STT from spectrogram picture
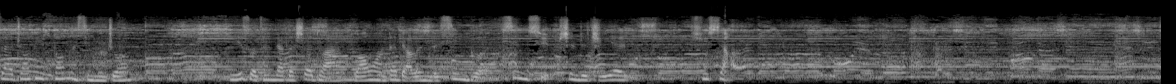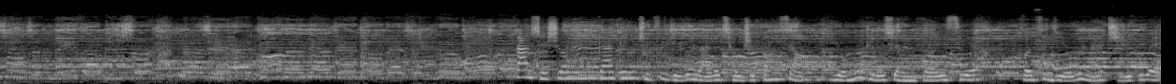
在招聘方的心目中，你所参加的社团往往代表了你的性格、兴趣，甚至职业趋向。大学生应该根据自己未来的求职方向，有目的的选择一些和自己未来职位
